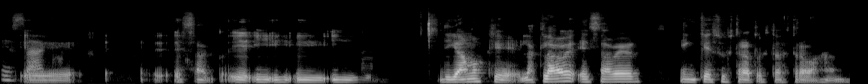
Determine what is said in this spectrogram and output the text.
Exacto. Eh, e, exacto. Y, y, y, digamos que la clave es saber en qué sustrato estás trabajando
